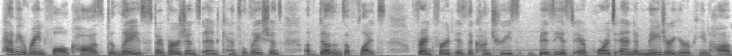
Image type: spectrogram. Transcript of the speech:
heavy rainfall caused delays, diversions, and cancellations of dozens of flights. Frankfurt is the country's busiest airport and a major European hub.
